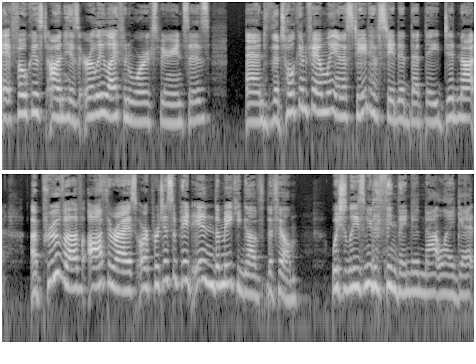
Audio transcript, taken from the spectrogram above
It focused on his early life and war experiences, and the Tolkien family and estate have stated that they did not approve of, authorize, or participate in the making of the film, which leads me to think they did not like it.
